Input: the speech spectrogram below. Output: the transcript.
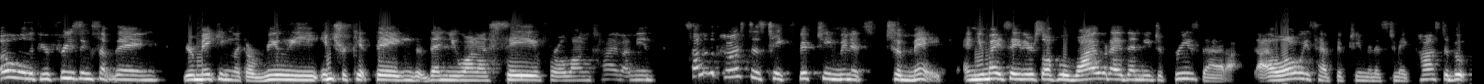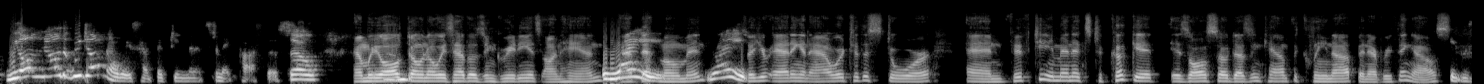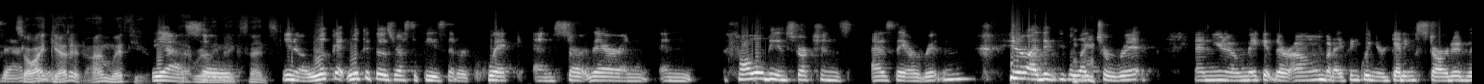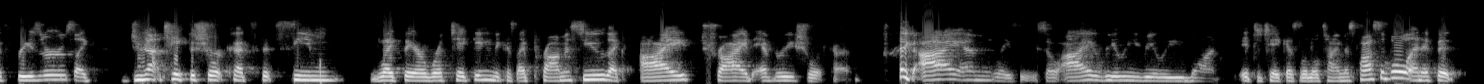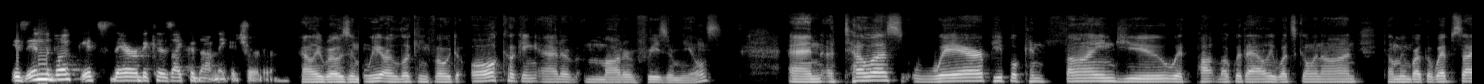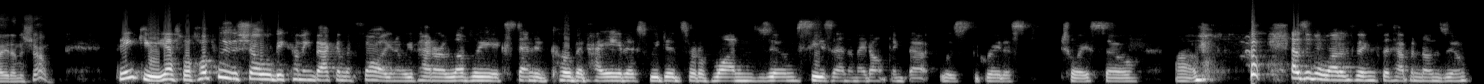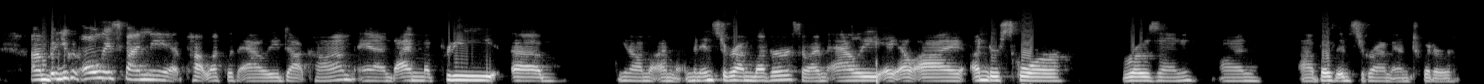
oh well, if you're freezing something you're making like a really intricate thing that then you want to save for a long time. I mean, some of the pastas take 15 minutes to make. And you might say to yourself, well, why would I then need to freeze that? I'll always have 15 minutes to make pasta, but we all know that we don't always have 15 minutes to make pasta. So, and we all um, don't always have those ingredients on hand right, at that moment. Right. So you're adding an hour to the store and 15 minutes to cook it is also doesn't count the cleanup and everything else exactly so i get it i'm with you yeah that really makes sense you know look at look at those recipes that are quick and start there and and follow the instructions as they are written. You know, I think people like mm-hmm. to riff and, you know, make it their own. But I think when you're getting started with freezers, like do not take the shortcuts that seem like they are worth taking because I promise you, like I tried every shortcut. Like I am lazy. So I really, really want it to take as little time as possible. And if it is in the book, it's there because I could not make it shorter. Ali Rosen, we are looking forward to all cooking out of modern freezer meals and uh, tell us where people can find you with Potluck with Ali. What's going on? Tell me about the website and the show. Thank you. Yes. Well, hopefully the show will be coming back in the fall. You know, we've had our lovely extended COVID hiatus. We did sort of one Zoom season, and I don't think that was the greatest choice. So, um, as with a lot of things that happened on Zoom. Um, but you can always find me at potluckwithali.com. And I'm a pretty um, you know, I'm, I'm, I'm an Instagram lover. So I'm Ali, A L I underscore Rosen on uh, both Instagram and Twitter.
